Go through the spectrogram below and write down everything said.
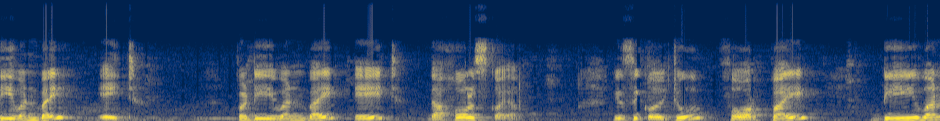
ഡി വൺ ബൈ എയ്റ്റ് ഇപ്പൊ d one by eight the whole square is equal to four pi d one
